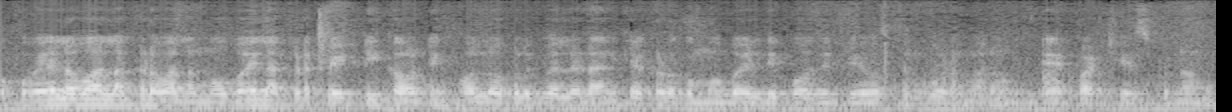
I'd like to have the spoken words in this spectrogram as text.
ఒకవేళ వాళ్ళు అక్కడ వాళ్ళ మొబైల్ అక్కడ పెట్టి కౌంటింగ్ హాల్ లోపలికి వెళ్ళడానికి అక్కడ ఒక మొబైల్ డిపాజిట్ వ్యవస్థను కూడా మనం ఏర్పాటు చేసుకున్నాము.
